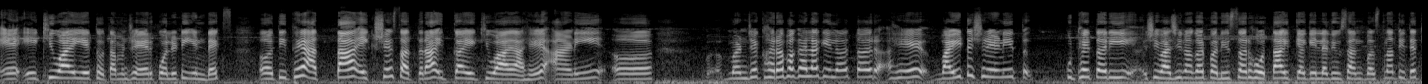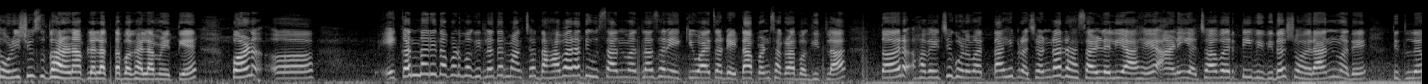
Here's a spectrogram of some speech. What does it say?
ए क्यू आय येत होता म्हणजे एअर क्वालिटी इंडेक्स तिथे आत्ता एकशे सतरा इतका ए क्यू आय आहे आणि म्हणजे खरं बघायला गेलं तर हे वाईट श्रेणीत कुठेतरी शिवाजीनगर परिसर होता इतक्या गेल्या दिवसांपासून. तिथे थोडीशी सुधारणा आपल्याला आता बघायला मिळते पण एकंदरीत आपण बघितलं तर मागच्या दहा बारा दिवसांमधला जर एक्यू आयचा डेटा आपण सगळा बघितला तर हवेची गुणवत्ता ही प्रचंड ढासळलेली आहे आणि याच्यावरती विविध शहरांमध्ये तिथलं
